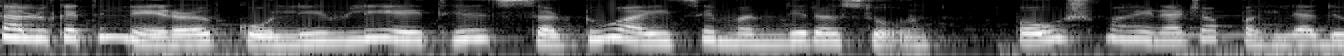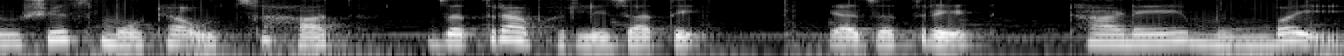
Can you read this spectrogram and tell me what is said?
तालुक्यातील नेरळ कोलिवली येथील सटू आईचे मंदिर असून पौष महिन्याच्या पहिल्या दिवशीच मोठ्या उत्साहात जत्रा भरली जाते. या जत्रेत ठाणे मुंबई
